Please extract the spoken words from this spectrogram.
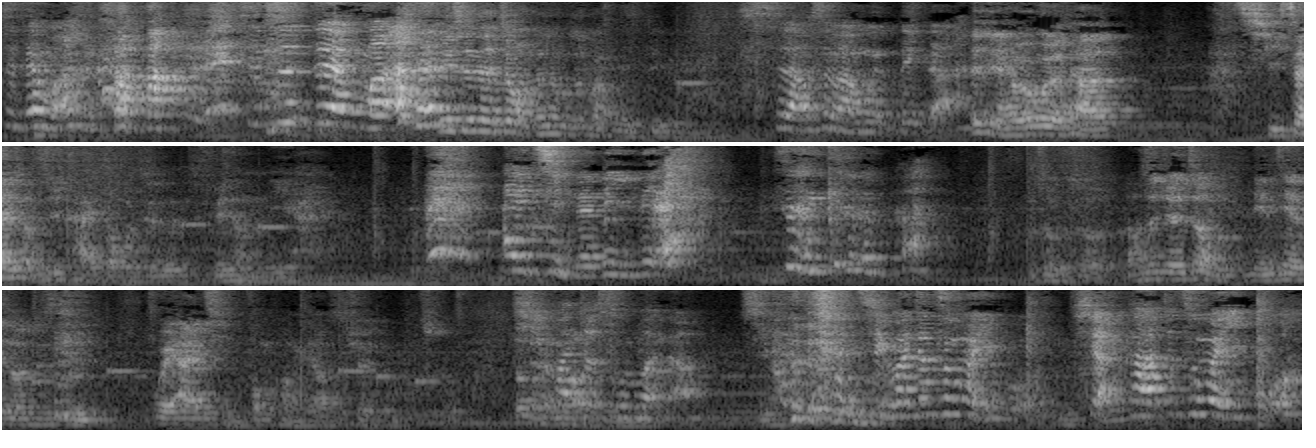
是这样吗？是是这样吗？因为现在交往对象不是蛮稳定的吗？是啊，是蛮稳定的啊、而且你还会为了他骑三小时去台东，我觉得非常的厉害。爱情的力量 是很可怕。不错不错，老师觉得这种年轻的时候就是为爱情疯狂掉，是觉得很不错。喜欢就出门经历，啊，喜欢就出门。喜欢就出门一搏，想他就出门一搏。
